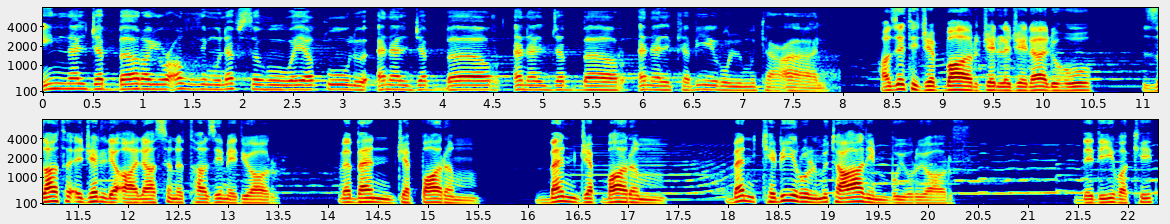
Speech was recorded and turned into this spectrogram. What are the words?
İnnel cebbâre yuazzimu nefsehu ve yekûlu enel cebbâr, enel cebbâr, enel kebîrul muteâl. Hz. Cebbar Celle Celaluhu, Zat-ı Ecelli alasını tazim ediyor ve ben cebbarım, ben cebbarım, ben kebirul mütealim buyuruyor. Dediği vakit,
